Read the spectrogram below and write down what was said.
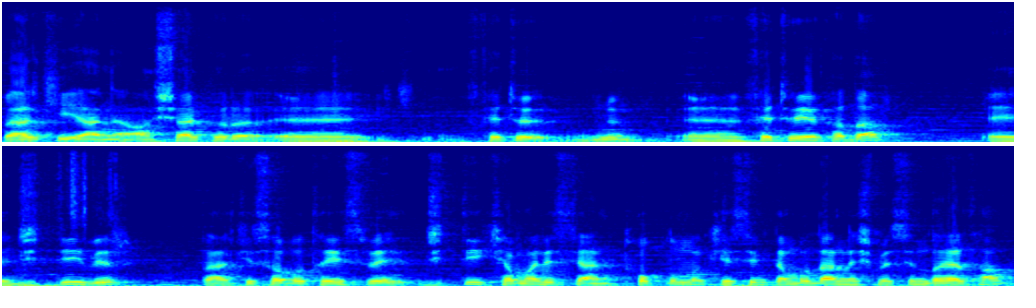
belki yani aşağı yukarı e, FETÖ'nün e, FETÖ'ye kadar e, ciddi bir belki sabatayist ve ciddi Kemalist yani toplumun kesinlikle modernleşmesini dayatan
